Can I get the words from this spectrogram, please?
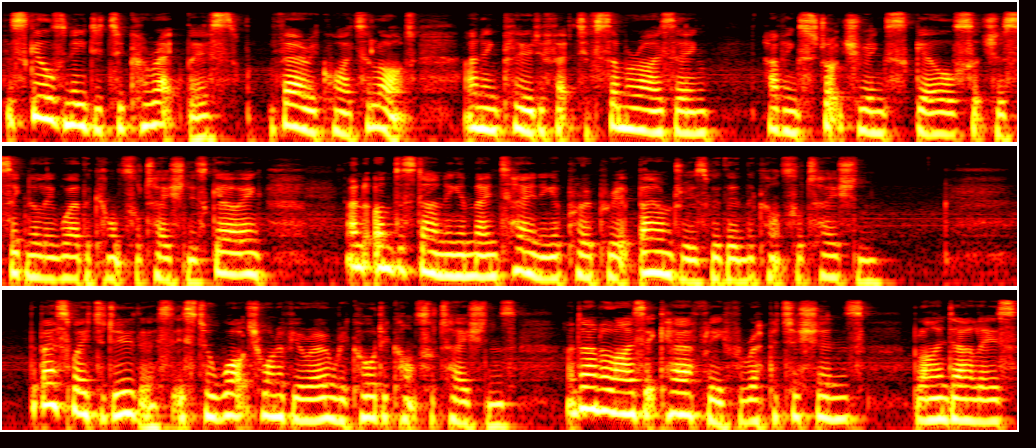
The skills needed to correct this vary quite a lot and include effective summarising, having structuring skills such as signalling where the consultation is going, and understanding and maintaining appropriate boundaries within the consultation. The best way to do this is to watch one of your own recorded consultations and analyse it carefully for repetitions, blind alleys,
